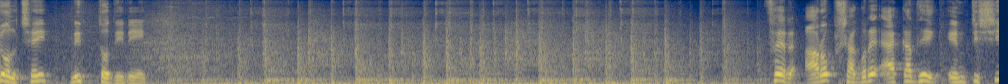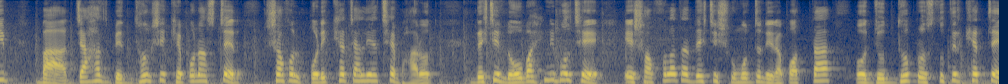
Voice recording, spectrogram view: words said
চলছেই নিত্যদিনই। ফের আরব সাগরে একাধিক এন্টিশিপ বা জাহাজ বিধ্বংসী ক্ষেপণাস্ত্রের সফল পরীক্ষা চালিয়েছে ভারত। দেশটির নৌবাহিনী বলছে, এ সফলতা দেশটির সমুদ্র নিরাপত্তা ও যুদ্ধ প্রস্তুতির ক্ষেত্রে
